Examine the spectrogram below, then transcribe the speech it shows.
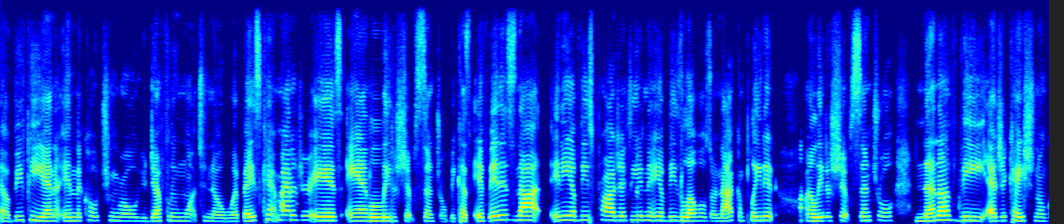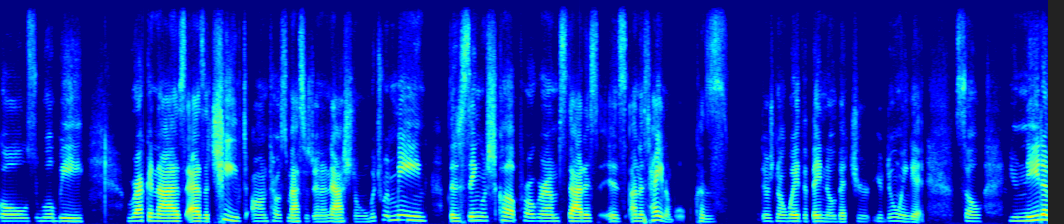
a VP in, in the coaching role, you definitely want to know what base camp Manager is and Leadership Central. Because if it is not any of these projects, even any of these levels are not completed on uh-huh. Leadership Central, none of the educational goals will be recognized as achieved on Toastmasters International, which would mean the Distinguished Club Program status is unattainable because there's no way that they know that you're you're doing it. So you need a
